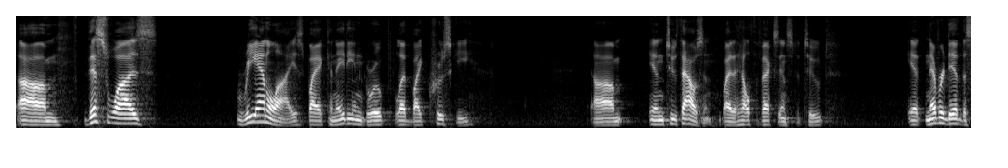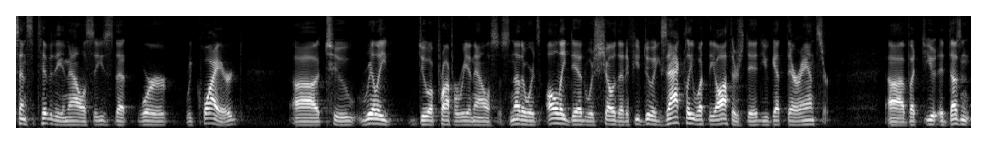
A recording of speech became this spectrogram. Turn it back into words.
Um, this was reanalyzed by a Canadian group led by Krewski um, in 2000 by the Health Effects Institute. It never did the sensitivity analyses that were required uh, to really do a proper reanalysis. In other words, all they did was show that if you do exactly what the authors did, you get their answer. Uh, but you, it doesn't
